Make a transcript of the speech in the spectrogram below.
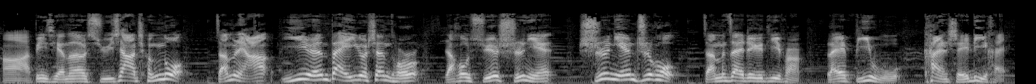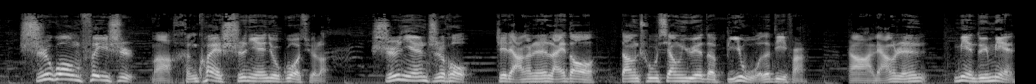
啊，并且呢许下承诺，咱们俩一人拜一个山头，然后学十年，十年之后咱们在这个地方来比武，看谁厉害。时光飞逝啊，很快十年就过去了。十年之后，这两个人来到当初相约的比武的地方，啊，两个人面对面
